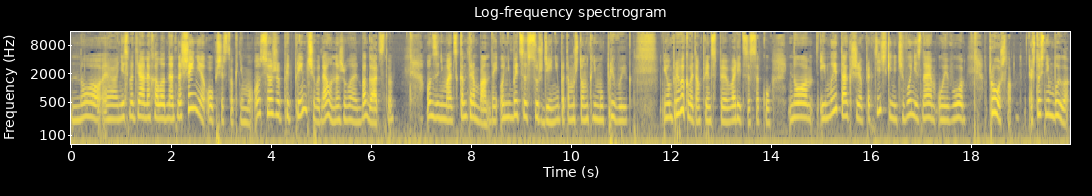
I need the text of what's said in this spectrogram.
Но, э, несмотря на холодное отношение общества к нему, он все же предприимчиво, да, он наживает богатство, он занимается контрабандой, он не боится осуждений, потому что он к нему привык. И он привык в этом, в принципе, вариться соку. Но и мы также практически ничего не знаем о его прошлом, что с ним было.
